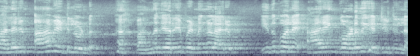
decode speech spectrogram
പലരും ആ വീട്ടിലുണ്ട്. വന്നു കയറിയ പെണ്ണുങ്ങളാരും ഇതുപോലെ ആരെയും കോടതി കെട്ടിയിട്ടില്ല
